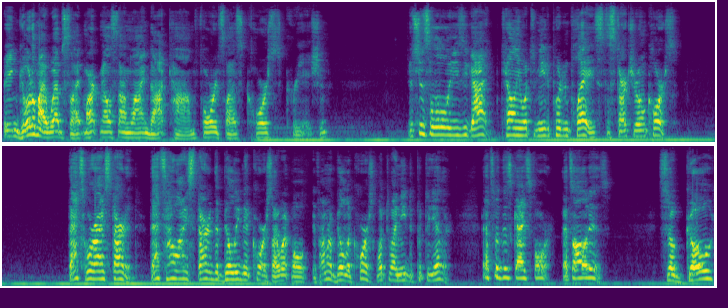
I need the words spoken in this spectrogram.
But you can go to my website, marknelsononline.com forward slash course creation. It's just a little easy guide telling you what you need to put in place to start your own course. That's where I started. That's how I started the building a course. I went, well, if I'm going to build a course, what do I need to put together? That's what this guy's for. That's all it is. So go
